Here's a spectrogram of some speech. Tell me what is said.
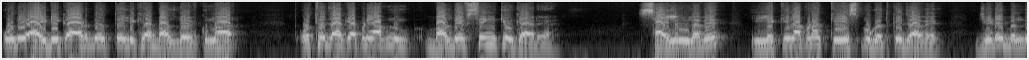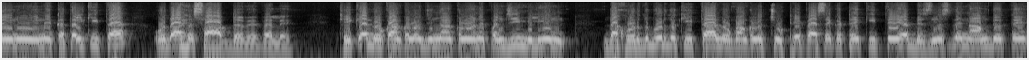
ਉਹਦੇ ਆਈਡੀ ਕਾਰਡ ਦੇ ਉੱਤੇ ਲਿਖਿਆ ਬਲਦੇਵ ਕੁਮਾਰ। ਉੱਥੇ ਜਾ ਕੇ ਆਪਣੇ ਆਪ ਨੂੰ ਬਲਦੇਵ ਸਿੰਘ ਕਿਉਂ ਕਹਿ ਰਿਹਾ? ਸਾਈਲਮ ਲਵੇ, ਲੇਕਿਨ ਆਪਣਾ ਕੇਸ ਭੁਗਤ ਕੇ ਜਾਵੇ। ਜਿਹੜੇ ਬੰਦੇ ਨੂੰ ਇਹਨੇ ਕਤਲ ਕੀਤਾ, ਉਹਦਾ ਹਿਸਾਬ ਦੇਵੇ ਪਹਿਲੇ। ਠੀਕ ਹੈ, ਲੋਕਾਂ ਕੋਲੋਂ, ਜਿਨ੍ਹਾਂ ਕੋਲੋਂ ਇਹਨੇ 5 ਮਿਲੀਅਨ ਦਾ ਖੁਰਦਬੁਰਦ ਕੀਤਾ, ਲੋਕਾਂ ਕੋਲੋਂ ਝੂਠੇ ਪੈਸੇ ਇਕੱਠੇ ਕੀਤੇ ਆ ਬਿਜ਼ਨਸ ਦੇ ਨਾਮ ਦੇ ਉੱਤੇ।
